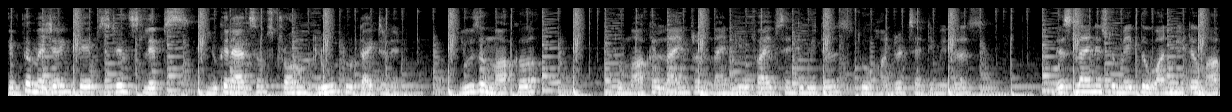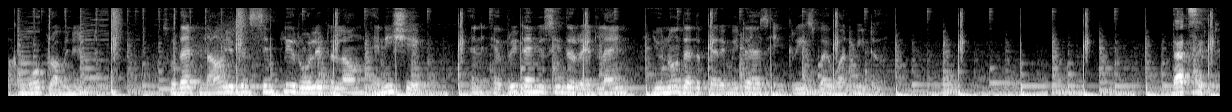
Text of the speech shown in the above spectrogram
If the measuring tape still slips, you can add some strong glue to tighten it. Use a marker to mark a line from 95 centimeters to 100 centimeters. This line is to make the 1 meter mark more prominent so that now you can simply roll it along any shape and every time you see the red line, you know that the perimeter has increased by 1 meter. That's it.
